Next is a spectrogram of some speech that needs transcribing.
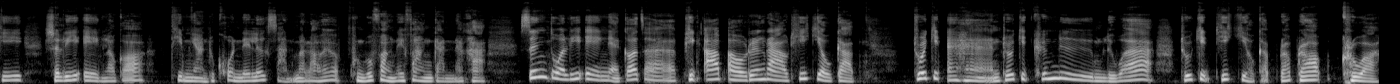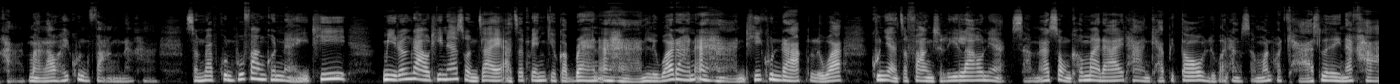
ที่เชลี่เอง แล้วก็ ทีมงานทุกคนได้เลือกสรรมาเล่าให้กับคุณผู้ฟังได้ฟังกันนะคะ ซึ่งตัวลี่เองเนี่ยก็จะ pick up เอาเรื่องราวที่เกี่ยวกับธุรกิจอาหารธุรกิจเครื่องดื่ม หรือว่าธุรกิจที่เกี่ยวกับรอบๆ ครัวค่ะ มาเล่าให้คุณฟังนะคะสำหรับคุณผู้ฟังคนไหนที่มีเรื่องราวที่น่าสนใจ อาจจะเป็นเกี่ยวกับแบรนด์อาหาร หรือว่าร้านอาหารที่คุณรัก หรือว่าคุณอยากจะฟังเชลี่เล่าเนี่ยสามารถส่งเข้ามาได้ทาง Capital หรือว่าทาง Salmon Podcast เลยนะคะ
